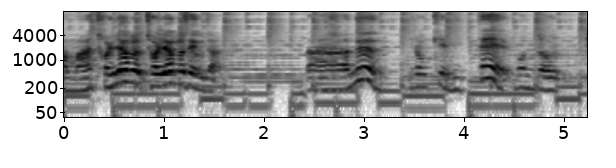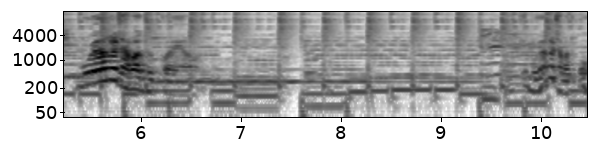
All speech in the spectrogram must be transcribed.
잠깐만 전략을 전략을 세우자. 나는 이렇게 밑에 먼저 모양을 잡아줄 거예요. 이렇게 모양을 잡아주고.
